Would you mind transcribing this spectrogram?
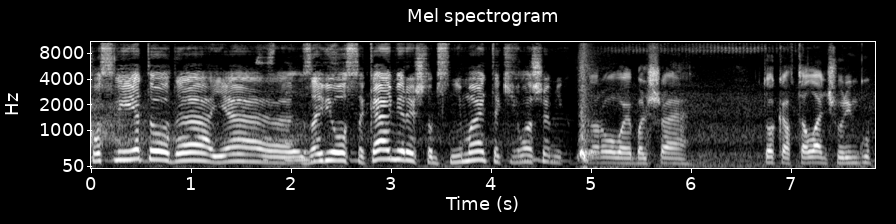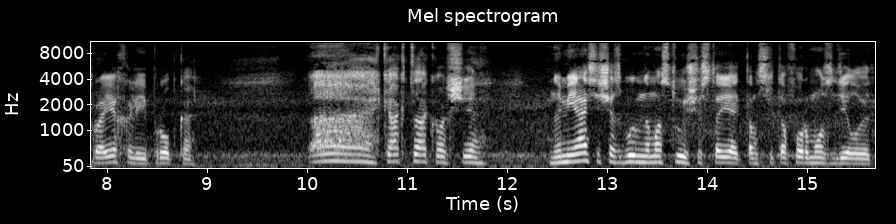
после этого, да, я завелся камерой, чтобы снимать таких волшебников. Здоровая, большая. Только автоланч Урингу проехали и пробка. Ай, как так вообще? На Миасе сейчас будем на мосту еще стоять, там светофор мост делают.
